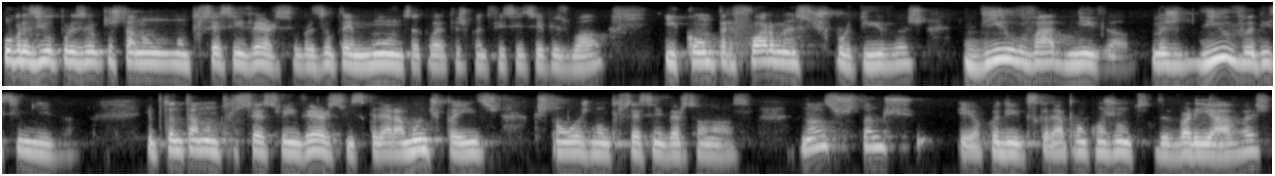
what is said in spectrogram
O Brasil, por exemplo, está num, num, processo inverso. O Brasil tem muitos atletas com deficiência visual e com performances esportivas de elevado nível, mas de elevadíssimo nível. E, portanto, está num processo inverso, e se calhar há muitos países que estão hoje num processo inverso ao nosso. Nós estamos, é o que eu digo, se calhar para um conjunto de variáveis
